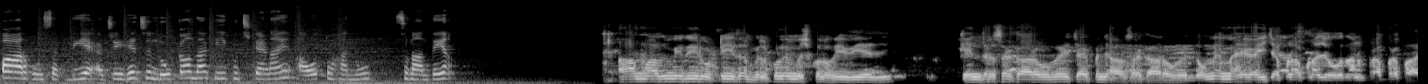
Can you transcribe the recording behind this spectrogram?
ਪਾਰ ਹੋ ਸਕਦੀ ਹੈ। ਅਜਿਹੇ 'ਚ ਲੋਕਾਂ ਦਾ ਕੀ ਕੁਝ ਕਹਿਣਾ ਹੈ? ਆਓ ਤੁਹਾਨੂੰ ਸੁਣਾਉਂਦੇ ਹਾਂ। ਆਮ ਆਦਮੀ ਦੀ ਰੋਟੀ ਤਾਂ ਬਿਲਕੁਲ ਹੀ ਮੁਸ਼ਕਲ ਹੋਈ ਵੀ ਹੈ ਜੀ। ਕੇਂਦਰ ਸਰਕਾਰ ਹੋਵੇ ਚਾਹੇ ਪੰਜਾਬ ਸਰਕਾਰ ਹੋਵੇ, ਦੋਵੇਂ ਮਹਿੰਗਾਈ 'ਚ ਆਪਣਾ ਆਪਣਾ ਯੋਗਦਾਨ ਬਰਾਬਰ ਪਾ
